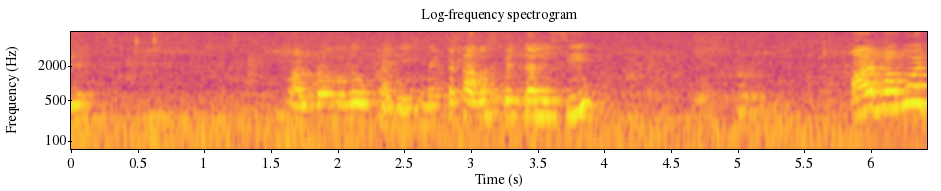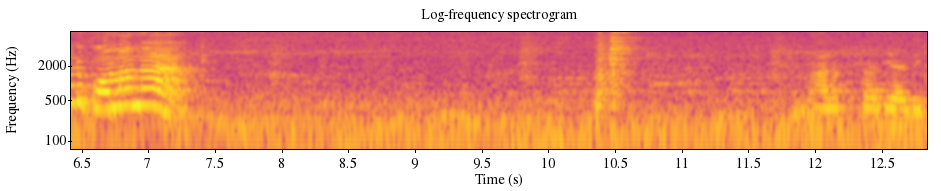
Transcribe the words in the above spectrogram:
ওইদিকে ঝালটার মধ্যে উঠাই দিই এখানে একটা কাগজ পেটটা নিছি আর বাবু, একটু কমা না। আর একটা দিয়ে দিই।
